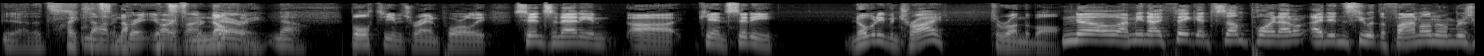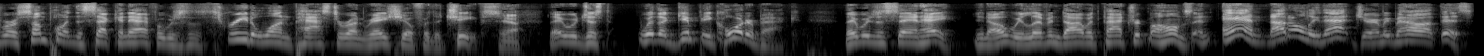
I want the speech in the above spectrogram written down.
Yeah, that's Like, not a not- great yard per nothing. No. Both teams ran poorly. Cincinnati and uh, Kansas City, nobody even tried to run the ball. No, I mean I think at some point I don't I didn't see what the final numbers were. At some point in the second half it was a three to one pass to run ratio for the Chiefs. Yeah. They were just with a gimpy quarterback. They were just saying, Hey, you know, we live and die with Patrick Mahomes. And and not only that, Jeremy, but how about this?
